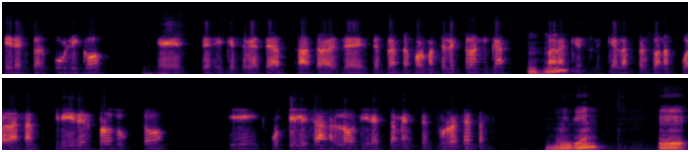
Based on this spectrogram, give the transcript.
directo al público eh, de, que se vende a, través de, plataformas electrónicas para que, las personas puedan adquirir el producto y utilizarlo directamente en sus recetas. Muy bien. Eh,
